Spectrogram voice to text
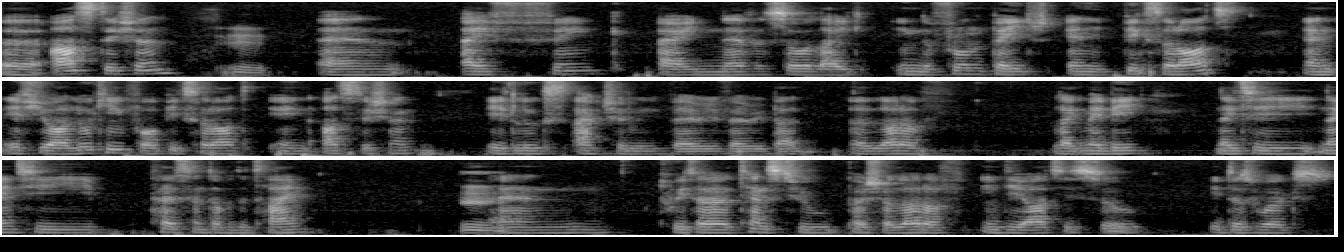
uh, ArtStation, Mm. and I think I never saw like in the front page any pixel art. And if you are looking for pixel art in ArtStation, it looks actually very very bad. A lot of like maybe 90 percent of the time Mm. and Twitter tends to push a lot of indie artists, so it does works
